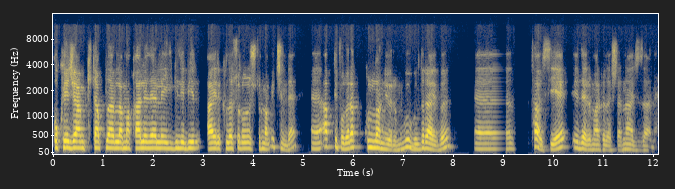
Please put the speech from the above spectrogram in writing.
okuyacağım kitaplarla, makalelerle ilgili bir ayrı klasör oluşturmak için de e, aktif olarak kullanıyorum Google Drive'ı e, tavsiye ederim arkadaşlar nacizane.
